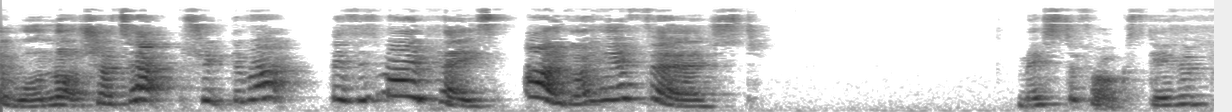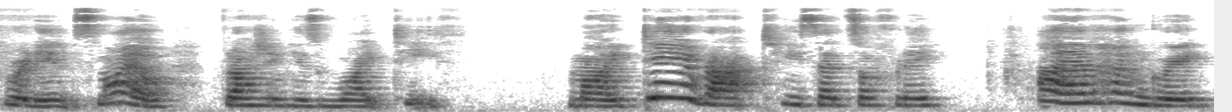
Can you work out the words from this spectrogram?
I will not shut up, shrieked the rat. This is my place. I got here first. Mr Fox gave a brilliant smile, flashing his white teeth. My dear rat, he said softly, I am hungry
